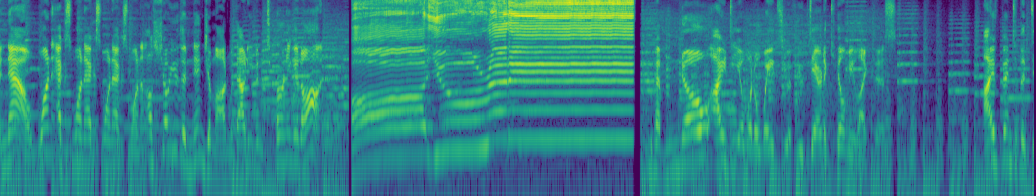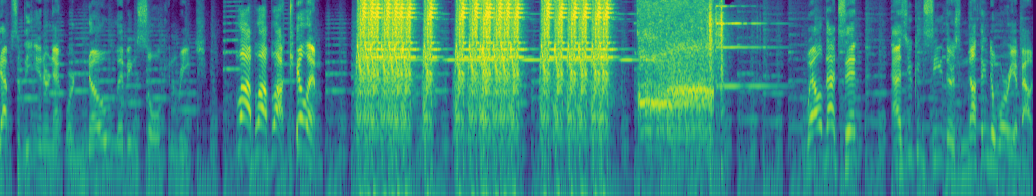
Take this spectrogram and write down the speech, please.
And now, 1x1x1x1, I'll show you the ninja mod without even turning it on. Are you ready? You have no idea what awaits you if you dare to kill me like this. I've been to the depths of the internet where no living soul can reach. Blah, blah, blah, kill him! Well, that's it. As you can see, there's nothing to worry about.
